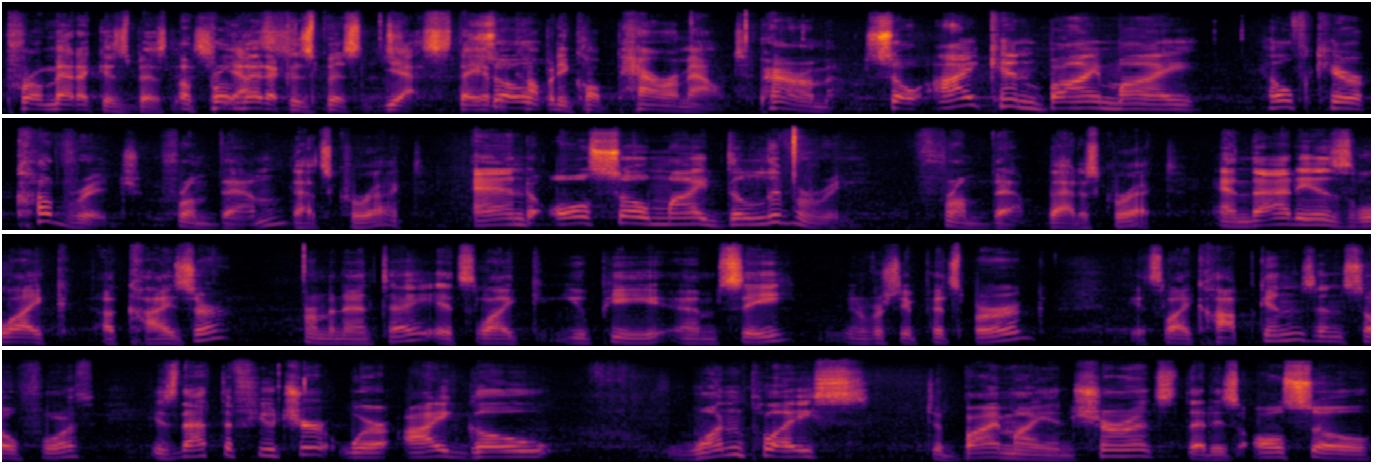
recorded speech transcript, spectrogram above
ProMedica's business. Of ProMedica's yes. business. Yes, they have so, a company called Paramount. Paramount. So I can buy my healthcare coverage from them. That's correct. And also my delivery from them. That is correct. And that is like a Kaiser Permanente, it's like UPMC, University of Pittsburgh, it's like Hopkins and so forth. Is that the future where I go one place to buy my insurance that is also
